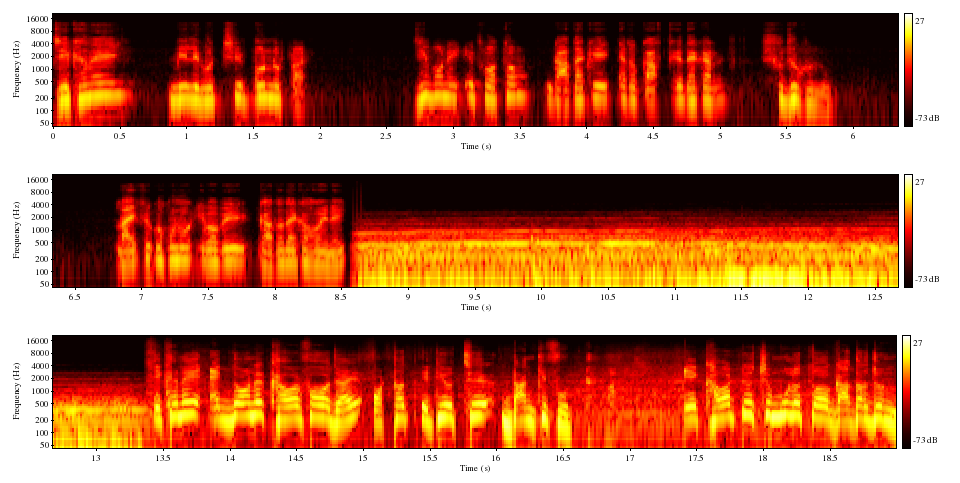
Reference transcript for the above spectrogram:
যেখানে মিলে হচ্ছে বন্য প্রাণী জীবনে এ প্রথম গাদাকে এত কাছ থেকে দেখার সুযোগ হলো। লাইফে কখনো এভাবে গাদা দেখা হয় নাই। এখানে এক ধরনের খাবার পাওয়া যায় অর্থাৎ এটি হচ্ছে ডাঙ্কি ফুড এই খাবারটি হচ্ছে মূলত গাদার জন্য।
